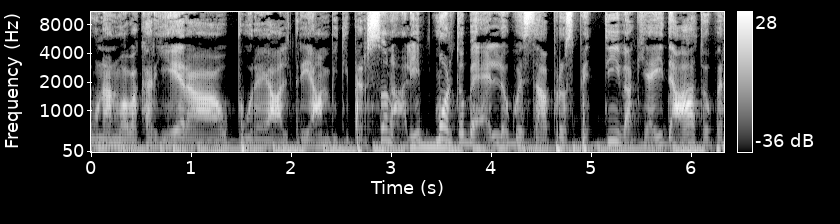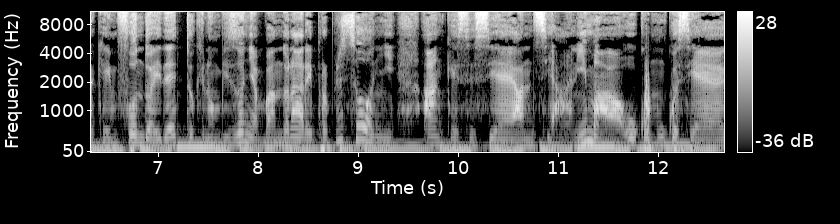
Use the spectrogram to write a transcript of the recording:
una nuova carriera oppure altri ambiti personali Molto bello questa prospettiva che hai dato perché in fondo hai detto che non bisogna abbandonare i propri sogni, anche se si è anziani, ma o comunque si è,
